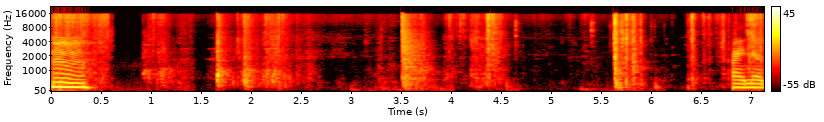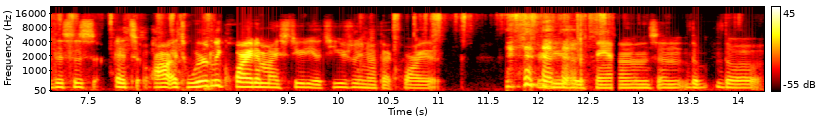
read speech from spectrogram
Hmm. I know this is it's uh, it's weirdly quiet in my studio. It's usually not that quiet. There's usually fans and the the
